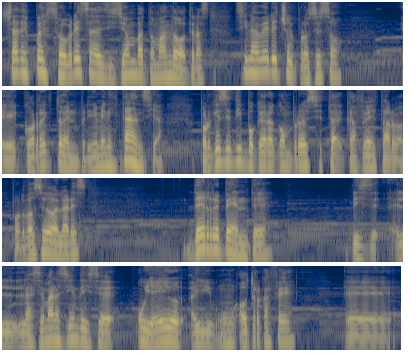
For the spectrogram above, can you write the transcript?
ya después sobre esa decisión va tomando otras sin haber hecho el proceso eh, correcto en primera instancia. Porque ese tipo que ahora compró ese café de Starbucks por 12 dólares, de repente, dice, la semana siguiente dice, uy, hay, hay un, otro café eh,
